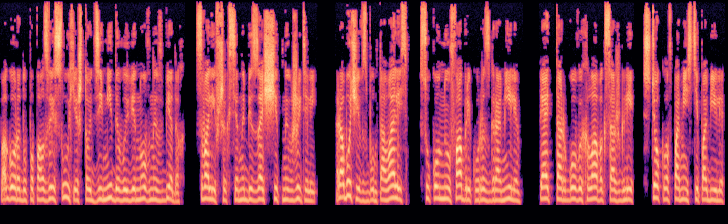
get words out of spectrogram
По городу поползли слухи, что Демидовы виновны в бедах, свалившихся на беззащитных жителей. Рабочие взбунтовались, суконную фабрику разгромили, пять торговых лавок сожгли, стекла в поместье побили.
